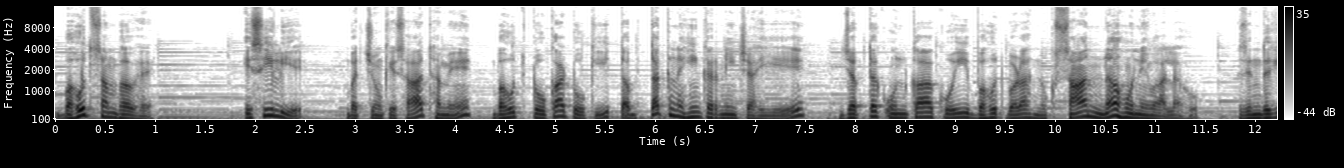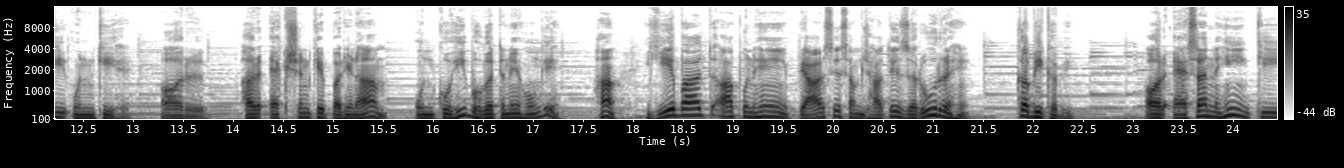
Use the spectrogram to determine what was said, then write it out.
बहुत संभव है। इसीलिए बच्चों के साथ हमें बहुत टोका टोकी तब तक नहीं करनी चाहिए जब तक उनका कोई बहुत बड़ा नुकसान न होने वाला हो। ज़िंदगी उनकी है और हर एक्शन के परिणाम उनको ही भुगतने होंगे। हाँ ये बात आप उन्हें प्यार से समझाते ज़रूर रहें कभी कभी और ऐसा नहीं कि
